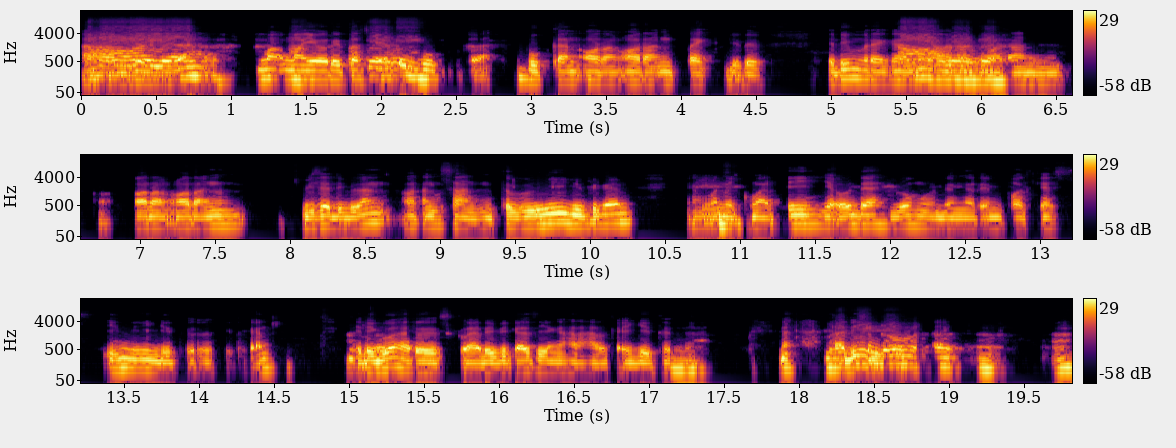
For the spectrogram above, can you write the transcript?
oh, iya. ma mayoritasnya itu buka, bukan orang-orang tech gitu. Jadi mereka oh, orang-orang orang-orang bisa dibilang orang santuy gitu kan yang menikmati ya udah gue mau dengerin podcast ini gitu gitu kan jadi gue harus klarifikasi yang hal-hal kayak gitu. Nah, nah tadi sempat, uh, uh,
